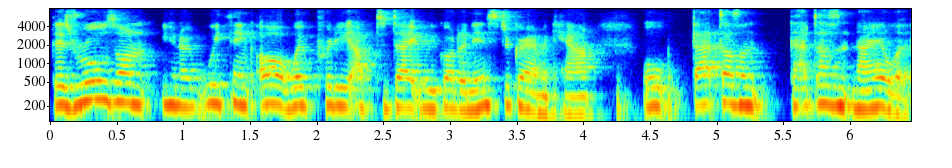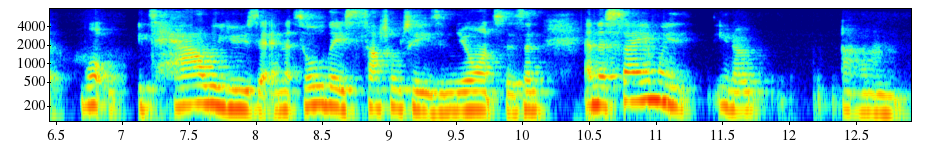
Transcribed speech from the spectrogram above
There's rules on you know we think oh we're pretty up to date we've got an instagram account. Well that doesn't that doesn't nail it. What it's how we use it and it's all these subtleties and nuances. And and the same with you know um,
